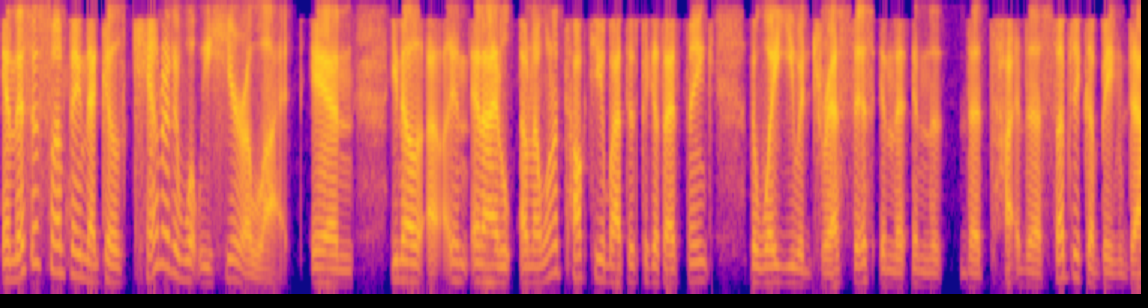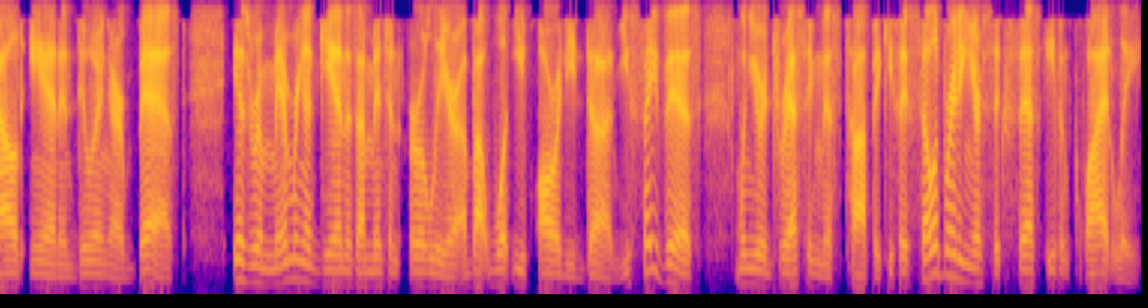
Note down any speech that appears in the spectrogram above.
And this is something that goes counter to what we hear a lot. And you know, uh, and, and I and I want to talk to you about this because I think the way you address this in the in the the the subject of being dialed in and doing our best is remembering again, as I mentioned earlier, about what you've already done. You say this when you're addressing this topic. You say celebrating your success even quietly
